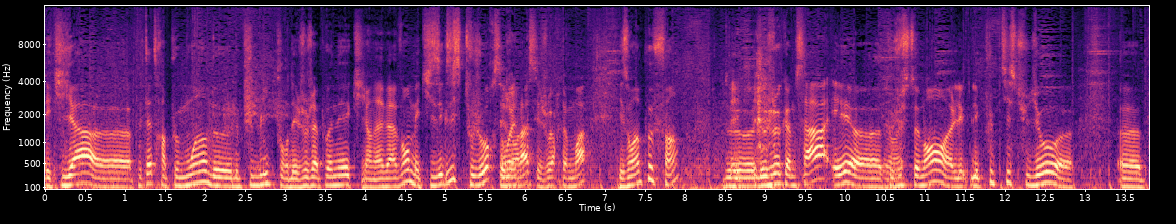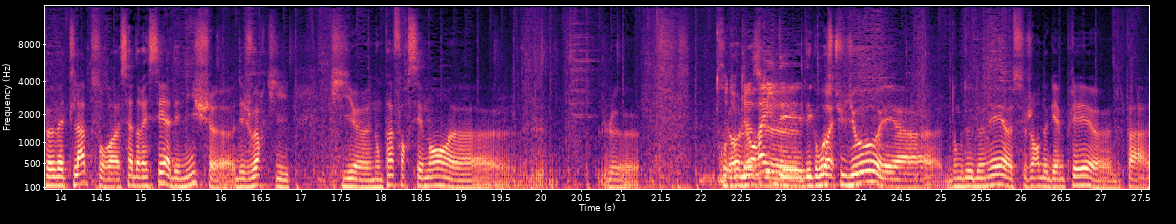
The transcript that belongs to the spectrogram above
et qu'il y a euh, peut-être un peu moins de, public pour des jeux japonais qu'il y en avait avant, mais qu'ils existent toujours, ces gens-là, ces joueurs comme moi. Ils ont un peu faim de, jeux comme ça et euh, que justement, les, plus petits studios euh, peuvent être là pour s'adresser à des niches, des joueurs qui, qui n'ont pas forcément le l'oreille des, gros studios et euh, donc de donner euh, ce genre de gameplay, euh, de pas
